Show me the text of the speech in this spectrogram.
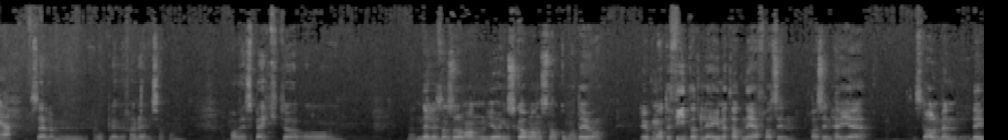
Ja. Selv om jeg opplever fremdeles at man har respekt og, og men, Det er litt sånn som han Jørgen Skavlan snakker om, at det er jo, det er jo på en måte fint at legen er tatt ned fra sin, fra sin høye stall, men det,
